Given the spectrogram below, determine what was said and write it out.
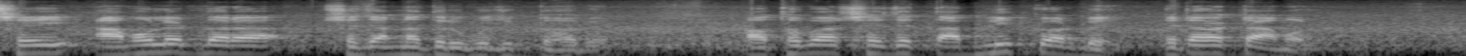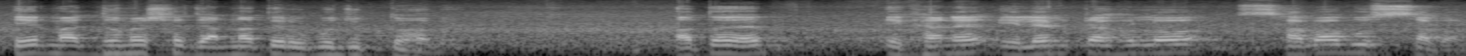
সেই আমলের দ্বারা সে জান্নাতের উপযুক্ত হবে। অথবা সে যে তাবলিগ করবে, এটাও একটা আমল। এর মাধ্যমে সে জান্নাতের উপযুক্ত হবে। অতএব এখানে এলেমটা হলো সাবাবুস সাবাব।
